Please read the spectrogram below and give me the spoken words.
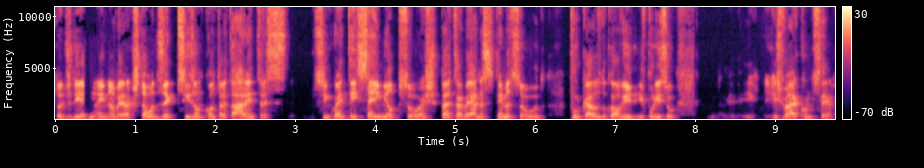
todos os dias em Nova York, estão a dizer que precisam contratar entre 50 e 100 mil pessoas para trabalhar no sistema de saúde por causa do Covid. E por isso, isto vai acontecer.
